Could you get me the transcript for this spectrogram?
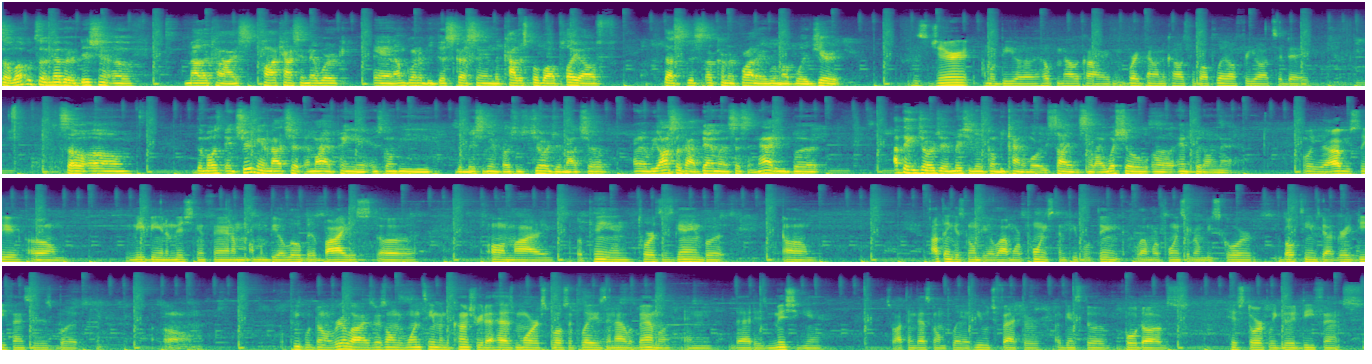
So, welcome to another edition of Malachi's podcasting network, and I'm going to be discussing the college football playoff. That's this upcoming Friday with my boy Jared. This is Jared. I'm gonna be uh, helping Malachi break down the college football playoff for y'all today. So, um, the most intriguing matchup, in my opinion, is going to be the Michigan versus Georgia matchup, and we also got Bama and Cincinnati, but I think Georgia and Michigan is to be kind of more exciting. So, like, what's your uh, input on that? Well, yeah, obviously, um, me being a Michigan fan, I'm, I'm gonna be a little bit biased uh, on my opinion towards this game, but um, I think it's gonna be a lot more points than people think. A lot more points are gonna be scored. Both teams got great defenses, but um, people don't realize there's only one team in the country that has more explosive plays than Alabama, and that is Michigan. So I think that's going to play a huge factor against the Bulldogs' historically good defense.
